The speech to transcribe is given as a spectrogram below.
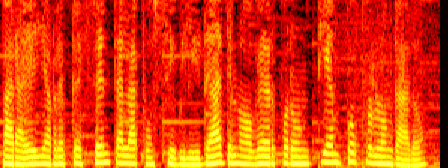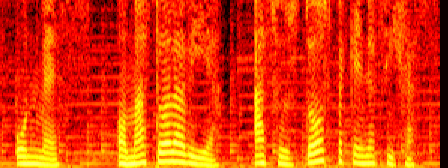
para ella representa la posibilidad de no ver por un tiempo prolongado, un mes, o más todavía, a sus dos pequeñas hijas.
